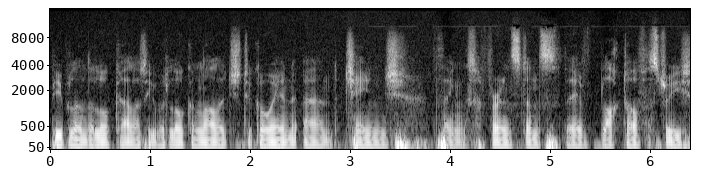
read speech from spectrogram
people in the locality with local knowledge to go in and change things. For instance, they've blocked off a street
